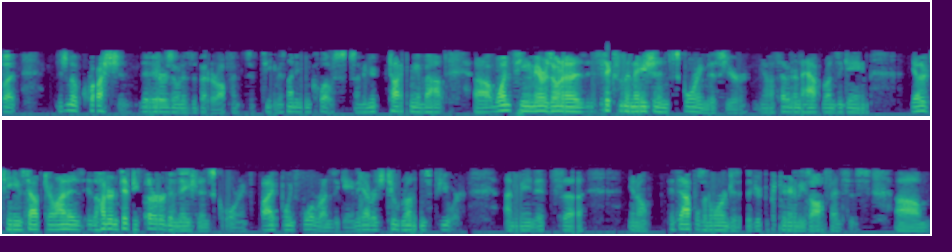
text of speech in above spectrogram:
but there's no question that Arizona is the better offensive team. It's not even close. I mean, you're talking about uh, one team. Arizona is sixth in the nation in scoring this year. You know, seven and a half runs a game. The other team, South Carolina, is, is 153rd in the nation in scoring, 5.4 runs a game. They average two runs fewer. I mean, it's uh, you know, it's apples and oranges if you're comparing these offenses. Um,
